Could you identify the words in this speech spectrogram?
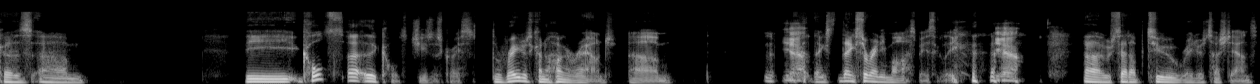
cuz um the Colts uh, the Colts Jesus Christ. The Raiders kind of hung around. Um Yeah. Thanks thanks to Randy Moss basically. Yeah. uh who set up two Raiders touchdowns.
